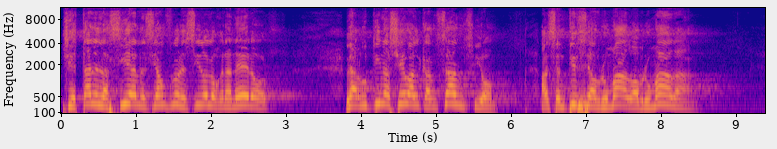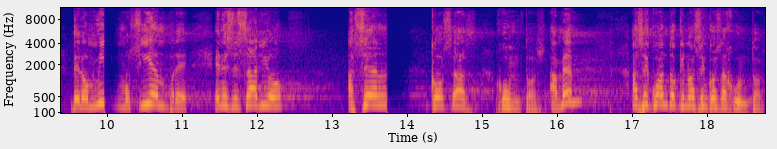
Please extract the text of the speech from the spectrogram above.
si están en las ciernes, si han florecido los graneros. La rutina lleva al cansancio, al sentirse abrumado, abrumada. De lo mismo siempre es necesario hacer cosas juntos. Amén. ¿Hace cuánto que no hacen cosas juntos?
